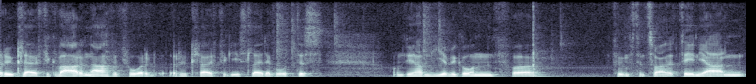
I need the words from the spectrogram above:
rückläufig war und nach wie vor rückläufig ist, leider Gottes. Und wir haben hier begonnen vor 15, 20, 10 Jahren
